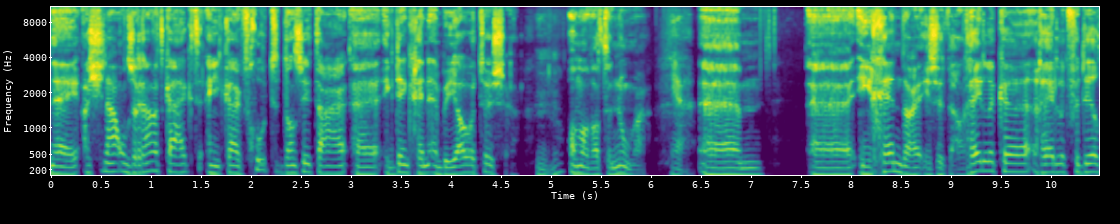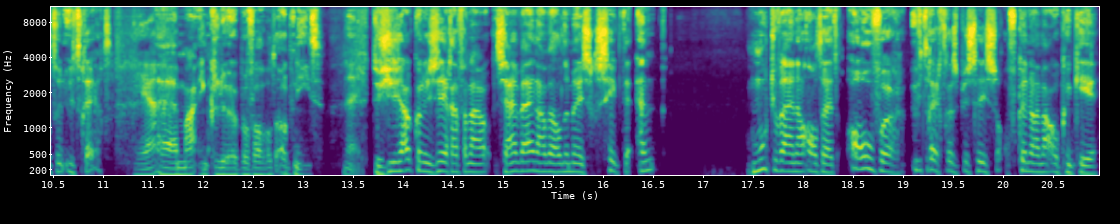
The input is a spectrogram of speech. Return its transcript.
Nee, als je naar onze raad kijkt en je kijkt goed... dan zit daar, eh, ik denk, geen mbo ertussen. Om maar wat te noemen. Mhm. Ja. Ehm, eh, in gender is het wel redelijk, eh, redelijk verdeeld in Utrecht. Ja. Maar in kleur bijvoorbeeld ook niet. Nee. Dus je zou kunnen zeggen van nou, zijn wij nou wel de meest geschikte? En moeten wij nou altijd over Utrechters beslissen... of kunnen we nou ook een keer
